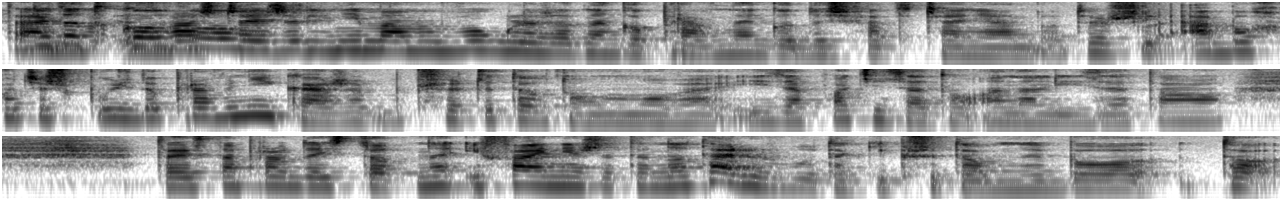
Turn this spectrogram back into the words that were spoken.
Tak, Dodatkowo, zwłaszcza jeżeli nie mamy w ogóle żadnego prawnego doświadczenia, no to już albo chociaż pójść do prawnika, żeby przeczytał tą umowę i zapłacić za tą analizę. To, to jest naprawdę istotne i fajnie, że ten notariusz był taki przytomny, bo to,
